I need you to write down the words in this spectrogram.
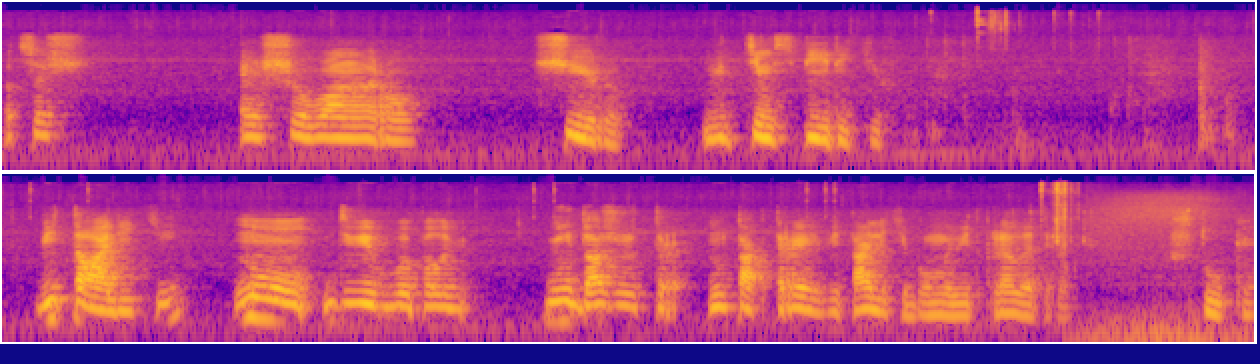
Оце ж. Ешованро. Щиро. Від Team Спірітів. Віталіті. Ну, дві випали. Ні, даже три. Ну так, три Віталіті, бо ми відкрили три штуки.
